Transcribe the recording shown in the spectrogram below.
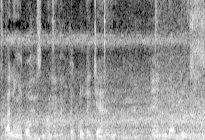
Yan, musta lang ako sa mga kakulay dyan. And bubbles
